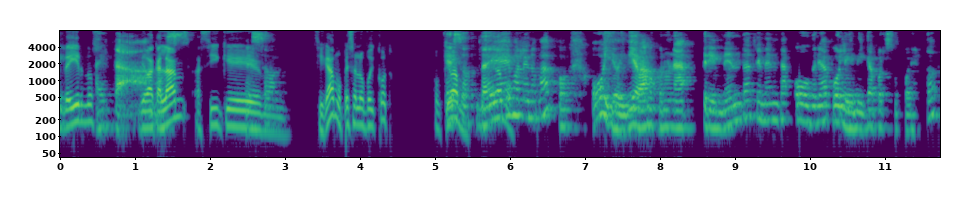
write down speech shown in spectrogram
sí. de irnos de Bacalam, así que Eso. mm, sigamos, pese a los boicots. ¿Con qué Eso, vamos? démosle nomás. Oye, hoy día vamos con una tremenda, tremenda obra polémica, por supuesto,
